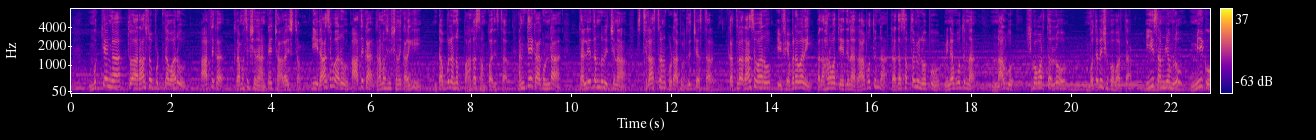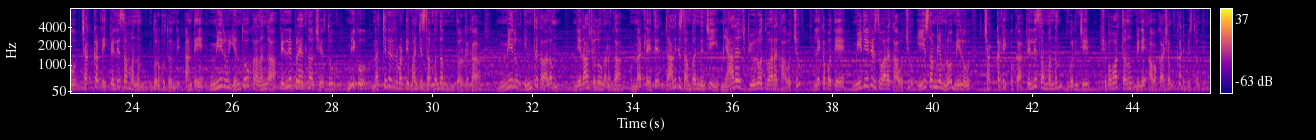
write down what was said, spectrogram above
ముఖ్యంగా తులారాశిలో పుట్టిన వారు ఆర్థిక క్రమశిక్షణ అంటే చాలా ఇష్టం. ఈ రాశివారు ఆర్థిక క్రమశిక్షణ కలిగి డబ్బులను బాగా సంపాదిస్తారు. అంతేకాకుండా తల్లిదండ్రులు ఇచ్చిన స్థిరాస్తులను కూడా అభివృద్ధి చేస్తారు. కతుల రాశివారు ఈ ఫిబ్రవరి పదహారవ తేదీన రాబోతున్న రథసప్తమి లోపు వినబోతున్న నాలుగు శుభవార్తల్లో మొదటి శుభవార్త. ఈ సమయంలో మీకు చక్కటి పెళ్ళి సంబంధం దొరుకుతుంది. అంటే మీరు ఎంతో కాలంగా పెళ్ళి ప్రయత్నాలు చేస్తూ మీకు నచ్చినటువంటి మంచి సంబంధం దొరకక మీరు ఇంతకాలం నిరాశలో గనక ఉన్నట్లయితే దానికి సంబంధించి మ్యారేజ్ బ్యూరో ద్వారా కావచ్చు లేకపోతే మీడియేటర్స్ ద్వారా కావచ్చు ఈ సమయంలో మీరు చక్కటి ఒక పెళ్ళి సంబంధం గురించి శుభవార్తను వినే అవకాశం కనిపిస్తుంది.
